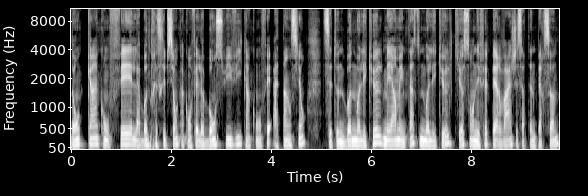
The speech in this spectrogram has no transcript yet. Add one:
Donc, quand on fait la bonne prescription, quand on fait le bon suivi, quand on fait attention, c'est une bonne molécule, mais en même temps, c'est une molécule qui a son effet pervers chez certaines personnes.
